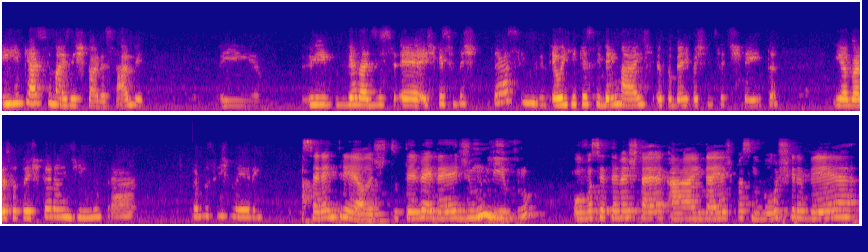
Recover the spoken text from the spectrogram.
enriquece mais a história, sabe? E, e verdades é, esquecidas, é assim, eu enriqueci bem mais, eu estou bastante satisfeita. E agora só estou esperandinho para vocês lerem. A série Entre Elas, tu teve a ideia de um livro ou você teve a ideia, tipo assim, vou escrever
